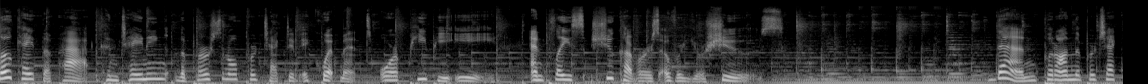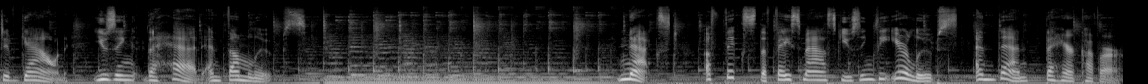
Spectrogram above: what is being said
Locate the pack containing the personal protective equipment, or PPE, and place shoe covers over your shoes. Then put on the protective gown using the head and thumb loops. Next, affix the face mask using the ear loops and then the hair cover.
